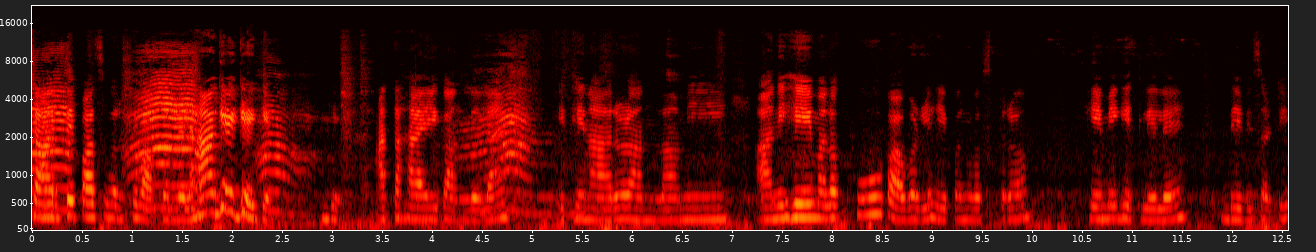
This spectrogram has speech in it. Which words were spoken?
चार ते पाच वर्ष वापरलेला हा घे घे घे. घे. आता हा एक आणलेला आहे. इथे नारळ आणला मी. आणि हे मला खूप आवडले हे पण वस्त्र. हे मी घेतलेले आहे देवीसाठी.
